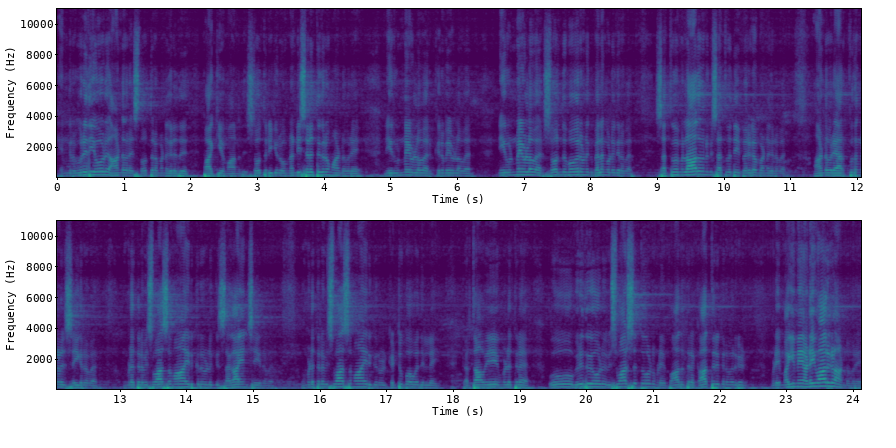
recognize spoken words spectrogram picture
என்கிற உறுதியோடு ஆண்டவரை ஸ்தோத்திரம் பண்ணுகிறது. பாக்கியமானது. ஸ்தோத்திரிக்கிறோம். நன்றி செலுத்துகிறோம் ஆண்டவரே. நீர் உண்மை உள்ளவர் கிருபை உள்ளவர் நீர் உண்மை உள்ளவர் சோர்ந்து போகிறவனுக்கு பலம் கொடுக்கிறவர். சத்துவம் இல்லாதவனுக்கு சத்துவத்தை பெருக பண்ணுகிறவர். ஆண்டவரை அற்புதங்களை செய்கிறவர். உம்மிடத்தில் விசுவாசமா இருக்கிறவர்களுக்கு சகாயம் செய்கிறவர். உம்மிடத்தில் விசுவாசமா இருக்கிறவர்கள் கெட்டு போவதில்லை கர்த்தாவே உம்மிடத்தில் ஓ விருதியோடு விசுவாசத்தோடு உடைய பாதத்தில் காத்திருக்கிறவர்கள். உடைய மகிமை அடைவார்கள் ஆண்டவரே.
